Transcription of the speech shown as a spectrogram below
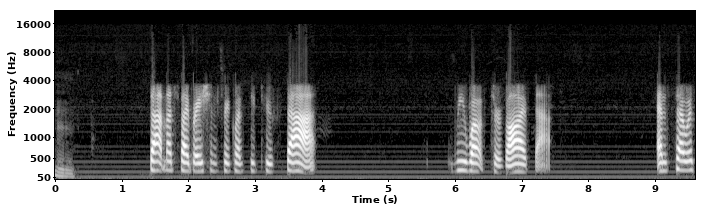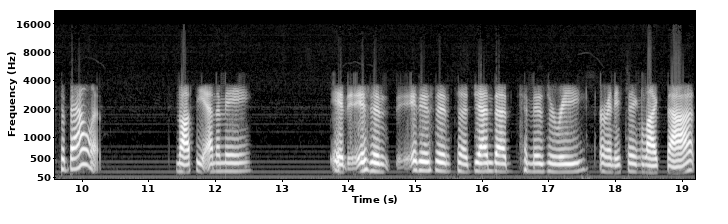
Hmm. That much vibration frequency too fast, we won't survive that. And so it's a balance. It's not the enemy. It isn't. It isn't agenda to misery or anything like that.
